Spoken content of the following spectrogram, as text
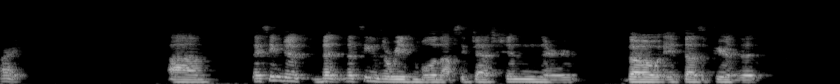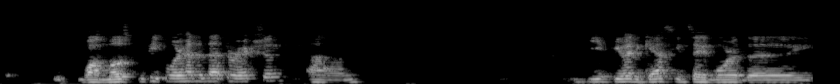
All right. Um, they seem to that that seems a reasonable enough suggestion. There, though, it does appear that while most people are headed that direction, um, if you had to guess, you'd say more of the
